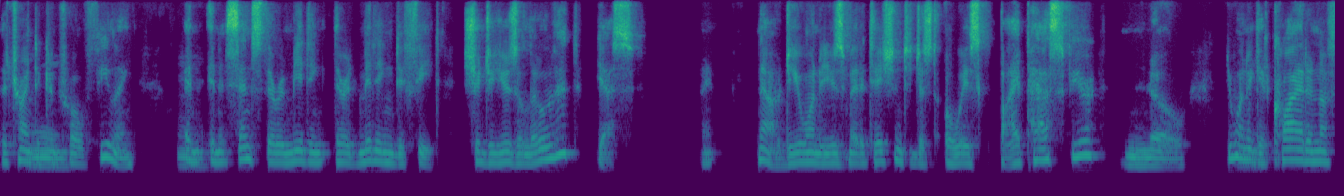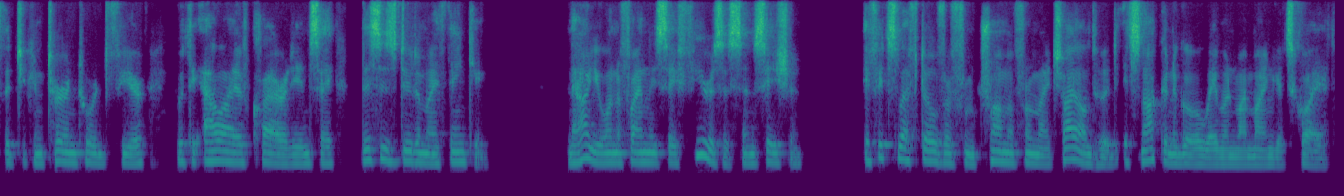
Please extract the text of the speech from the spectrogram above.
They're trying to Mm. control feeling. Mm. And in a sense, they're admitting, they're admitting defeat. Should you use a little of it? Yes. Right. Now, do you want to use meditation to just always bypass fear? No. You want to Mm. get quiet enough that you can turn toward fear with the ally of clarity and say, This is due to my thinking. Now you want to finally say, Fear is a sensation. If it's left over from trauma from my childhood, it's not going to go away when my mind gets quiet.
